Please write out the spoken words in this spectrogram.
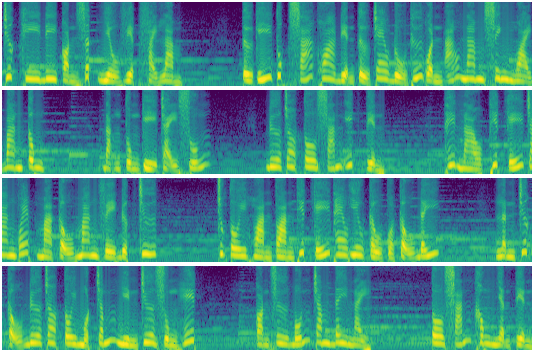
Trước khi đi còn rất nhiều việc phải làm. Từ ký túc xá khoa điện tử treo đủ thứ quần áo nam sinh ngoài ban công. Đặng tùng kỳ chạy xuống. Đưa cho tô sán ít tiền thế nào thiết kế trang web mà cậu mang về được chứ? Chúng tôi hoàn toàn thiết kế theo yêu cầu của cậu đấy. Lần trước cậu đưa cho tôi một chấm nhìn chưa dùng hết. Còn dư bốn trăm đây này. Tô sán không nhận tiền,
